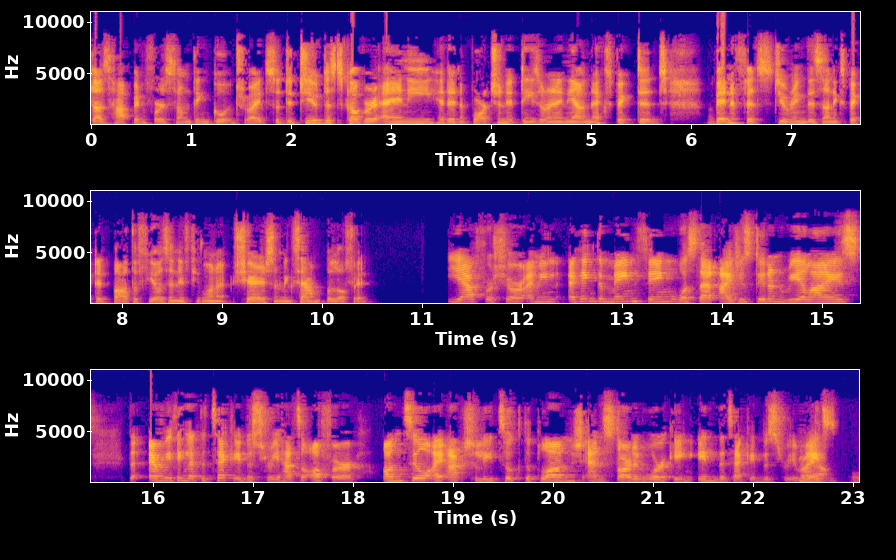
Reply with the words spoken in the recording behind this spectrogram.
does happen for something good, right? So did you discover any hidden opportunities or any unexpected benefits during this unexpected path of yours? And if you want to share some example of it. Yeah, for sure. I mean, I think the main thing was that I just didn't realize that everything that the tech industry had to offer until I actually took the plunge and started working in the tech industry, right? Yeah.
